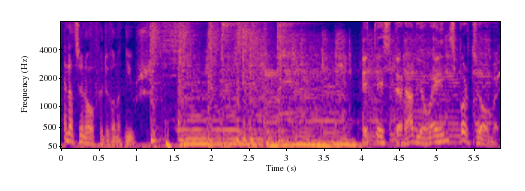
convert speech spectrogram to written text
En dat zijn hoofdpunten van het nieuws. Dit is de Radio 1 Sportzomer.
